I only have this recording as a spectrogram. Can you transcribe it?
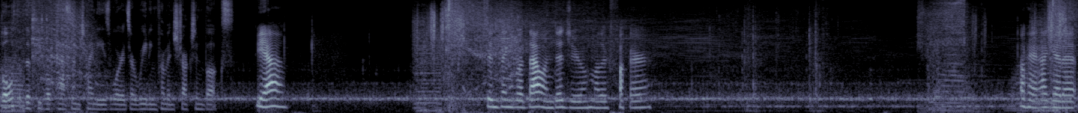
both of the people passing Chinese words are reading from instruction books? Yeah. Didn't think about that one, did you, motherfucker? Okay, I get it.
